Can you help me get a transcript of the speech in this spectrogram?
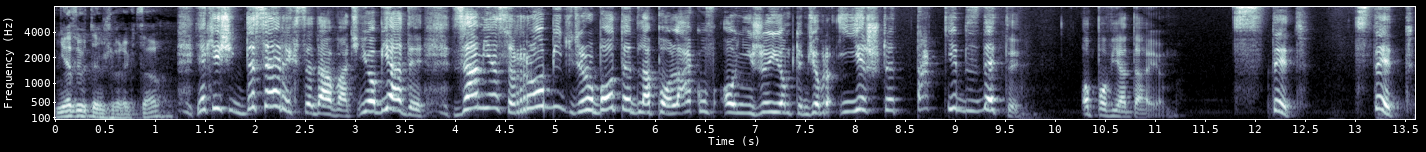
Niezły ten żurek, co? jakieś desery chce dawać i obiady. Zamiast robić robotę dla Polaków, oni żyją tym ziobro i jeszcze takie bzdety opowiadają. Wstyd. Wstyd.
